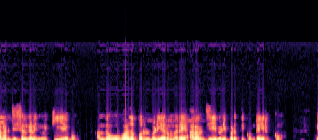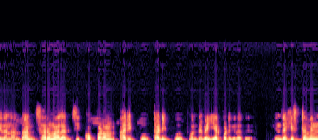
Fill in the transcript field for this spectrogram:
அலர்ஜி செல்களை நோக்கி ஏவும். அந்த ஒவ்வாத பொருள் வெளியேறும் வரை அலர்ஜியை வெளிப்படுத்திக் கொண்டே இருக்கும். இதனால் தான் சரும அலர்ஜி, கொப்பளம், அரிப்பு, தடிப்பு போன்றவை ஏற்படுகிறது. இந்த ஹிஸ்டமின்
